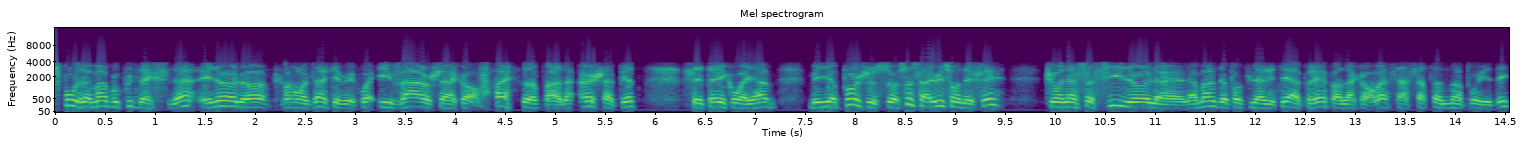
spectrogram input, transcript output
supposément beaucoup d'accidents. Et là, là, comme on dit en québécois, ils vargent encore faire pendant un chapitre. C'est incroyable. Mais il n'y a pas juste ça. Ça, ça a eu son effet. Puis on associe là, la, la manque de popularité après par la Corvette, ça n'a certainement pas aidé.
